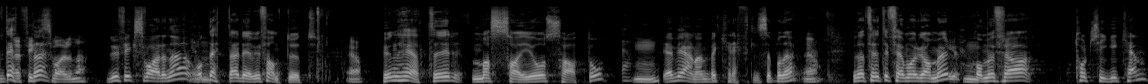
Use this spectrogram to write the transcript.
jeg fikk svarene. Du fikk svarene, og dette er det vi fant ut. Ja. Hun heter Masayo Sato. Jeg vil gjerne ha en bekreftelse på det. Ja. Hun er 35 år gammel, kommer fra Tochigi Ken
